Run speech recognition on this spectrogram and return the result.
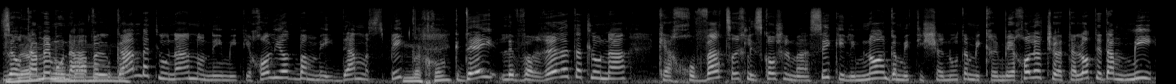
זה אותה ממונה, אבל הממונה. גם בתלונה אנונימית יכול להיות בה מידע מספיק נכון. כדי לברר את התלונה, כי החובה, צריך לזכור, של מעסיק היא למנוע גם את הישנות המקרים. ויכול להיות שאתה לא תדע מי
